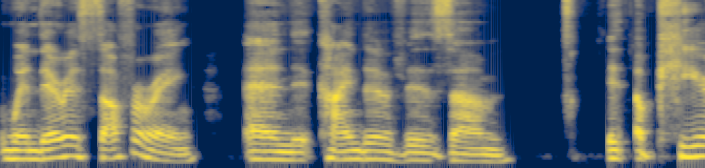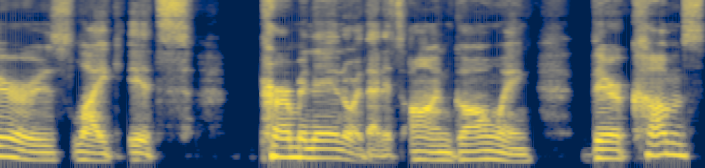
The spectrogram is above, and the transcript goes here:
when there is suffering and it kind of is, um, it appears like it's permanent or that it's ongoing. There comes,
